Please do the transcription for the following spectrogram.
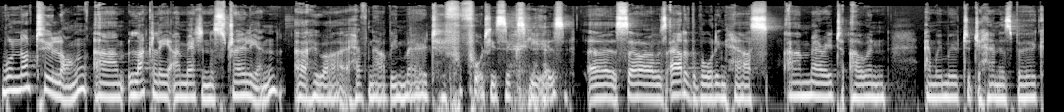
Well, not too long. Um, luckily, I met an Australian uh, who I have now been married to for 46 years. uh, so I was out of the boarding house, uh, married to Owen, and we moved to Johannesburg.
